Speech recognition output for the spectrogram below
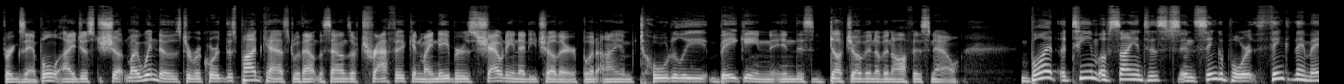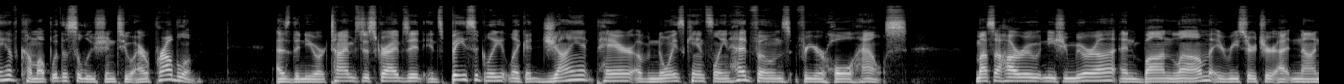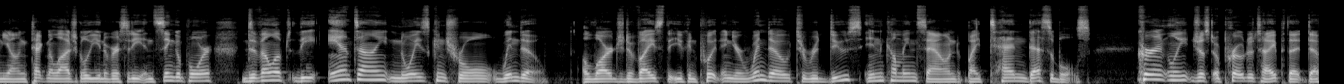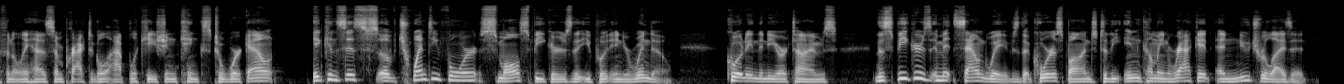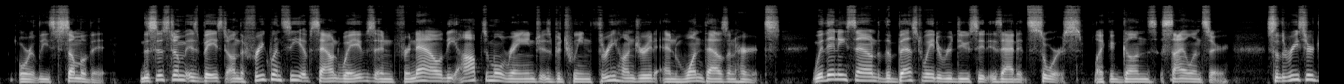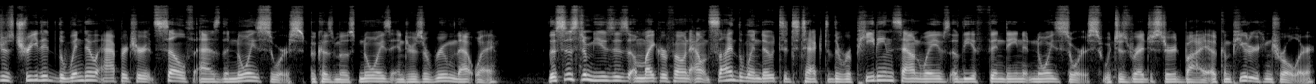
For example, I just shut my windows to record this podcast without the sounds of traffic and my neighbors shouting at each other, but I am totally baking in this Dutch oven of an office now. But a team of scientists in Singapore think they may have come up with a solution to our problem. As the New York Times describes it, it's basically like a giant pair of noise canceling headphones for your whole house. Masaharu Nishimura and Bhan Lam, a researcher at Nanyang Technological University in Singapore, developed the anti noise control window, a large device that you can put in your window to reduce incoming sound by 10 decibels. Currently, just a prototype that definitely has some practical application kinks to work out. It consists of 24 small speakers that you put in your window. Quoting the New York Times, the speakers emit sound waves that correspond to the incoming racket and neutralize it, or at least some of it. The system is based on the frequency of sound waves, and for now, the optimal range is between 300 and 1000 hertz. With any sound, the best way to reduce it is at its source, like a gun's silencer. So the researchers treated the window aperture itself as the noise source because most noise enters a room that way. The system uses a microphone outside the window to detect the repeating sound waves of the offending noise source, which is registered by a computer controller.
